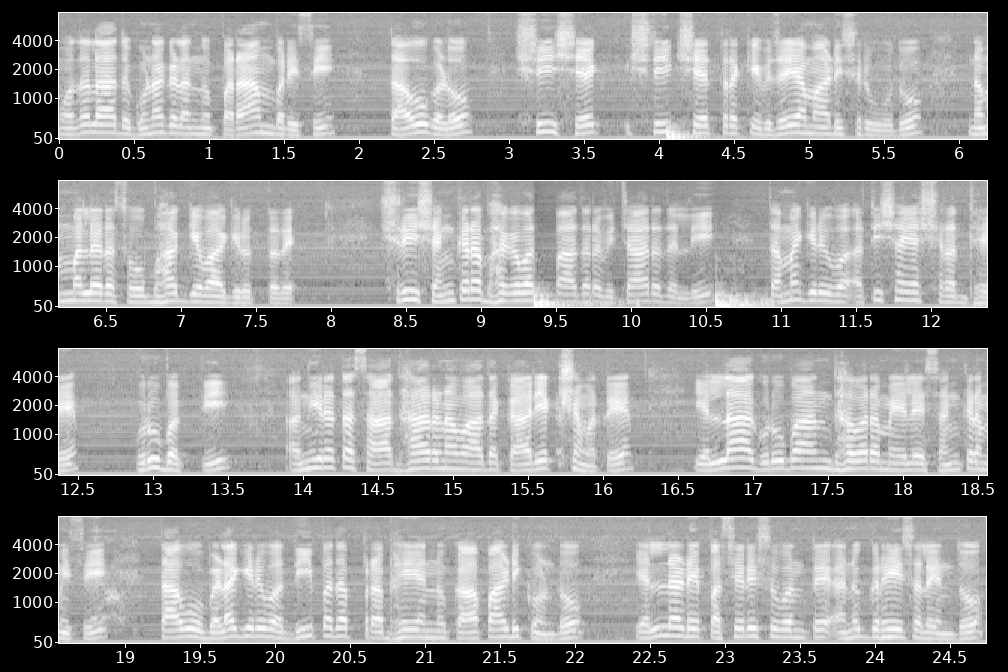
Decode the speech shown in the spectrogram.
ಮೊದಲಾದ ಗುಣಗಳನ್ನು ಪರಾಂಬರಿಸಿ ತಾವುಗಳು ಶ್ರೀ ಶೇಕ್, ಶ್ರೀ ಕ್ಷೇತ್ರಕ್ಕೆ ವಿಜಯ ಮಾಡಿಸಿರುವುದು ನಮ್ಮೆಲ್ಲರ ಸೌಭಾಗ್ಯವಾಗಿರುತ್ತದೆ. ಶ್ರೀ ಶಂಕರ ಭಗವತ್ಪಾದರ ವಿಚಾರದಲ್ಲಿ ತಮಗಿರುವ ಅತಿಶಯ ಶ್ರದ್ಧೆ, ಗುರುಭಕ್ತಿ, ಅನಿರತ ಸಾಧಾರಣವಾದ ಕಾರ್ಯಕ್ಷಮತೆ ಎಲ್ಲ ಗುರುಬಾಂಧವರ ಮೇಲೆ ಸಂಕ್ರಮಿಸಿ ತಾವು ಬೆಳಗಿರುವ ದೀಪದ ಪ್ರಭೆಯನ್ನು ಕಾಪಾಡಿಕೊಂಡು ಎಲ್ಲೆಡೆ ಪಸರಿಸುವಂತೆ ಅನುಗ್ರಹಿಸಲೆಂದು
